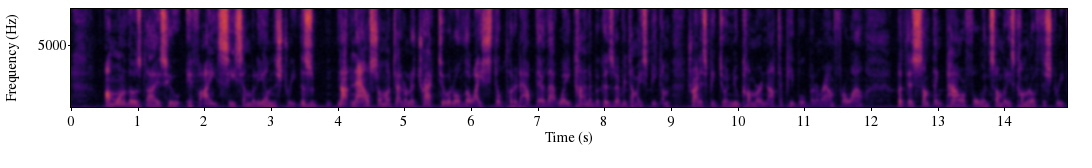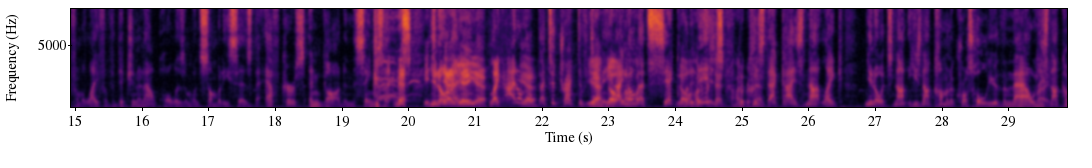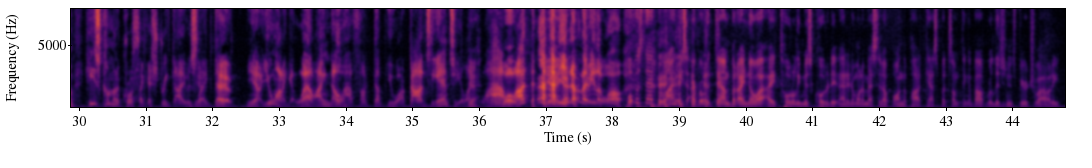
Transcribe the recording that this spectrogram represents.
I'm one of those guys who, if I see somebody on the street, this is not now so much, I don't attract to it, although I still put it out there that way, kind of, because every time I speak, I'm trying to speak to a newcomer and not to people who've been around for a while. But there's something powerful when somebody's coming off the street from a life of addiction and alcoholism when somebody says the F curse and God in the same sentence. You know Yeah, what I yeah, mean? yeah. Like, I don't know. That's attractive to me. no, I know hu- that's sick, no, but it is 100%. because that guy's not like you know, it's not. He's not coming across holier than thou. He's not come. He's coming across like a street guy who's like, dude, yeah, you want to get well? I know how fucked up you are. God's the answer. You're like, Yeah. wow, Whoa. what? Yeah, yeah. you know what I mean? Like, whoa. What was that line? I wrote it down, but I know I, I totally misquoted it, and I didn't want to mess it up on the podcast. But something about religion and spirituality.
